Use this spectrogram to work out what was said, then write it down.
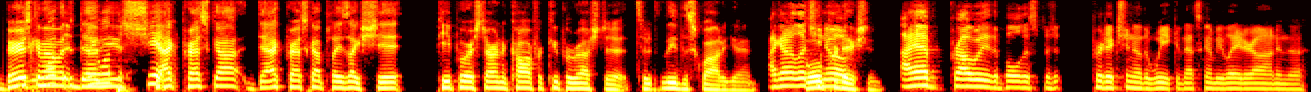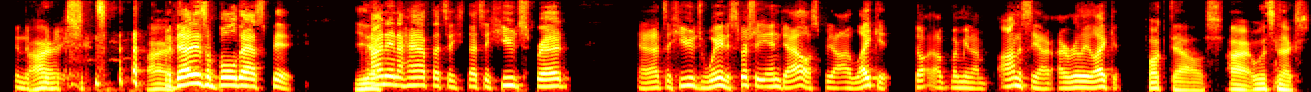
Bears We come out with the- the W. the. Dak Prescott. Dak Prescott plays like shit. People are starting to call for Cooper Rush to to lead the squad again. I gotta let Bold you know, prediction. I have probably the boldest p- prediction of the week, and that's going to be later on in the in the All right. predictions. All right. but that is a bold ass pick. yeah. Nine and a half. That's a that's a huge spread, and that's a huge win, especially in Dallas. But I like it. I mean, I'm honestly, I, I really like it. Fuck Dallas. All right. What's next?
